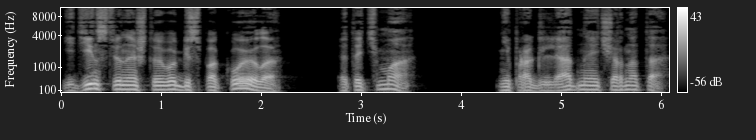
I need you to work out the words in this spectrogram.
Единственное, что его беспокоило, — это тьма, непроглядная чернота.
